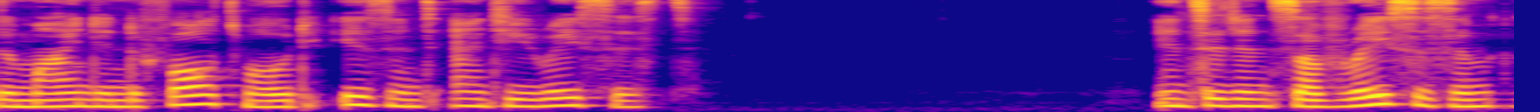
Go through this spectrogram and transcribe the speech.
The mind in default mode isn't anti racist. Incidents of racism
